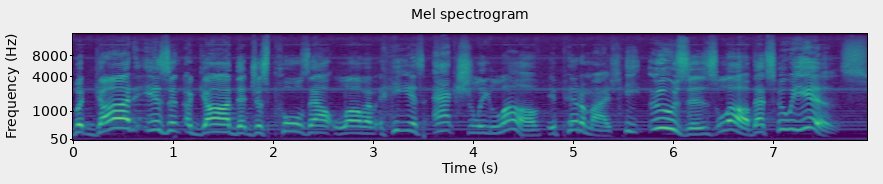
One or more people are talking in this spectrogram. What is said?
But God isn't a God that just pulls out love. He is actually love epitomized. He oozes love. That's who He is.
